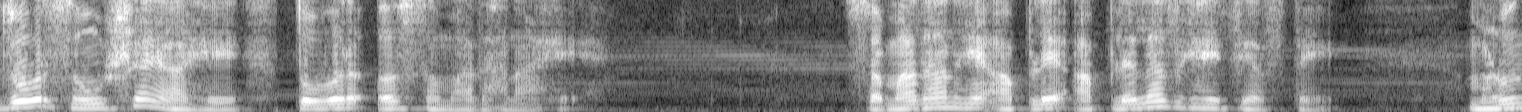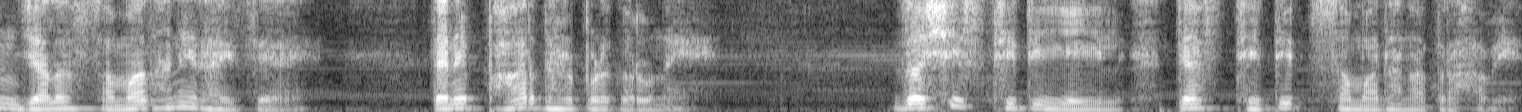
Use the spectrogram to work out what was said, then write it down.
जोवर संशय आहे तोवर असमाधान आहे. समाधान हे आपले आपल्यालाच घ्यायचे असते. म्हणून ज्याला समाधानी राहायचे आहे त्याने फार धडपड करू नये. जशी स्थिती येईल त्या स्थितीत समाधानात राहावे.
